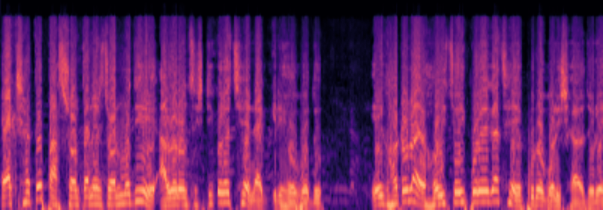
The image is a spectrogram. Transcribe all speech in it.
একসাথে পাঁচ সন্তানের জন্ম দিয়ে আলোড়ন সৃষ্টি করেছেন এক গৃহবধূ এই ঘটনায় হইচই পড়ে গেছে পুরো বরিশাল জুড়ে।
